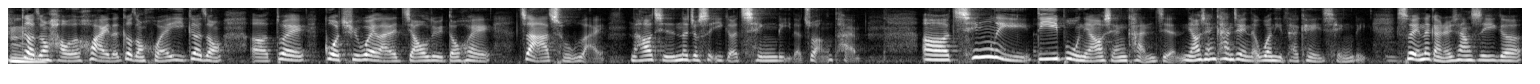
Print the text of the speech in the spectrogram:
嗯、各种好的坏的，各种回忆，各种呃对过去未来的焦虑都会炸出来，然后其实那就是一个清理的状态。呃，清理第一步你要先看见，你要先看见你的问题才可以清理，所以那感觉像是一个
